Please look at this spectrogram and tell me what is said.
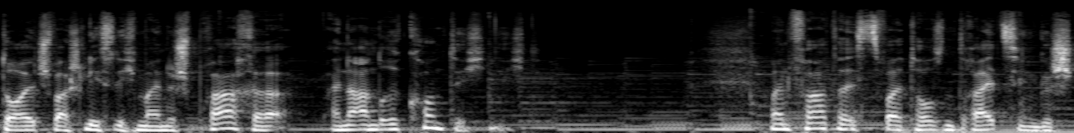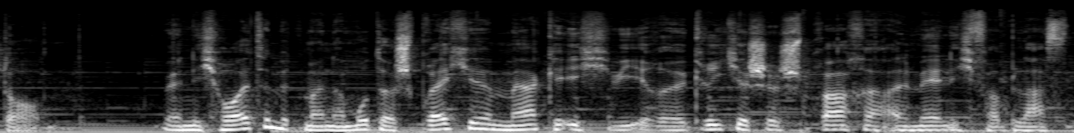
Deutsch war schließlich meine Sprache, eine andere konnte ich nicht. Mein Vater ist 2013 gestorben. Wenn ich heute mit meiner Mutter spreche, merke ich, wie ihre griechische Sprache allmählich verblasst.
